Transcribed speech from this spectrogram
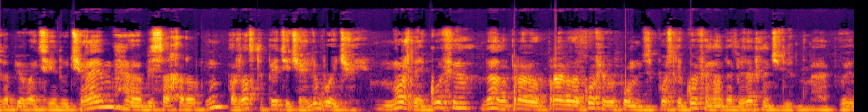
запивать еду чаем, э, без сахара, ну, пожалуйста, пейте чай, любой чай. Можно и кофе, да, но правило, правило кофе вы помните, после кофе надо обязательно через э,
